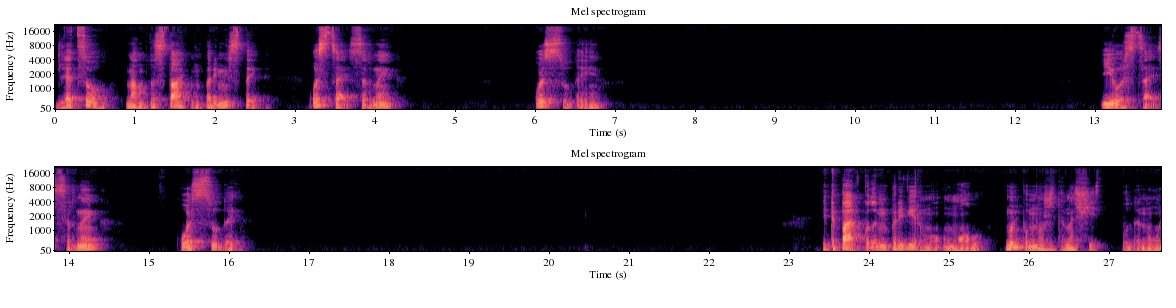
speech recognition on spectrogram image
Для цього нам достатньо перемістити ось цей сирник, ось сюди. І ось цей сирник ось сюди. І тепер, коли ми перевіримо умову, 0 помножити на 6 буде 0,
